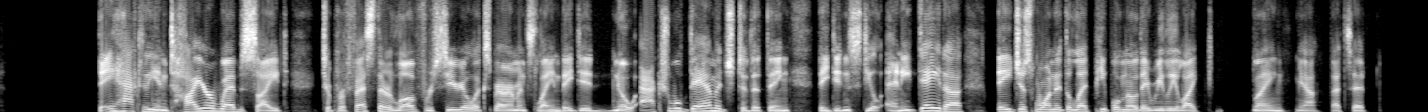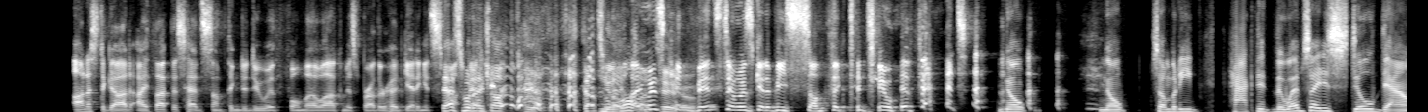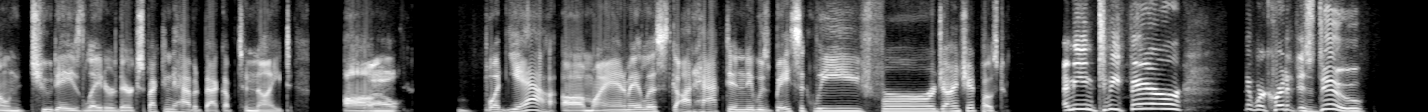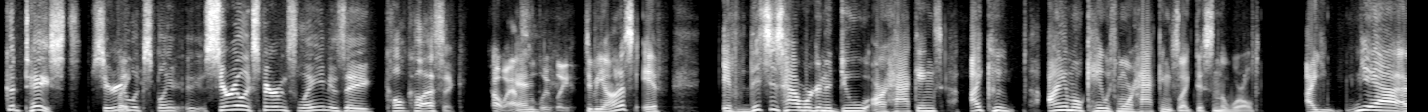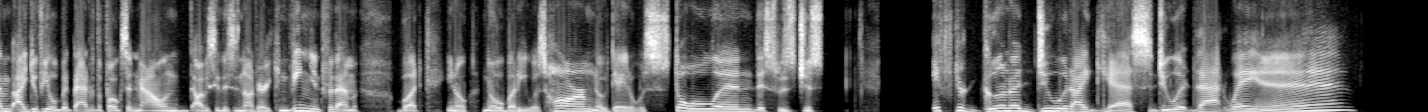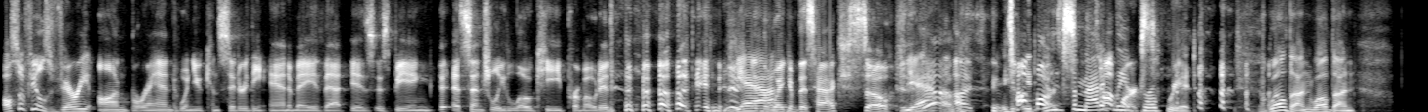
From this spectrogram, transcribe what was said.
They hacked the entire website to profess their love for Serial Experiments Lain. They did no actual damage to the thing. They didn't steal any data. They just wanted to let people know they really liked Lain. Yeah, that's it. honest to God, I thought this had something to do with Full Metal Alchemist Brotherhood getting its. That's spot what I thought too. That's what I No, I thought was too. convinced it was going to be something to do with that. Nope. nope. Somebody hacked it. The website is still down two days later. They're expecting to have it back up tonight. Um, Wow. But yeah, uh, my anime list got hacked and it was basically for a giant shitpost. I mean, to be fair, where credit is due, good taste. Serial Like- explain Serial Experiments Lain is a cult classic. Oh, And- absolutely. to be honest, if if this is how we're gonna do our hackings, I could I am okay with more hackings like this in the world. I yeah, I'm, I do feel a bit bad for the folks at Mal, and obviously this is not very convenient for them. But you know, nobody was harmed, no data was stolen. This was just if you're gonna do it, I guess do it that way. Eh? Also feels very on brand when you consider the anime that is is being essentially low key promoted in, in the wake of this hack. So Yeah, uh, It- top it marks, is thematically appropriate. well done, well done.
